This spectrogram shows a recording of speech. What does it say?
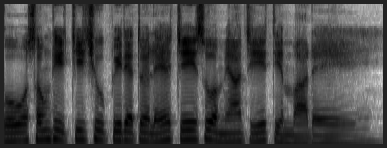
ကိုအဆုံးထိကြီးစုပေးတဲ့အတွက်လည်းကျေးဇူးအများကြီးတင်ပါတယ်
